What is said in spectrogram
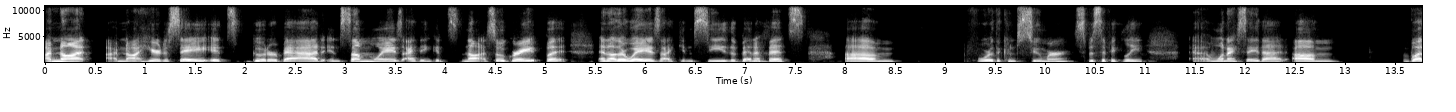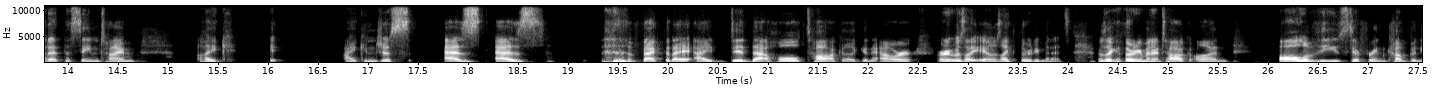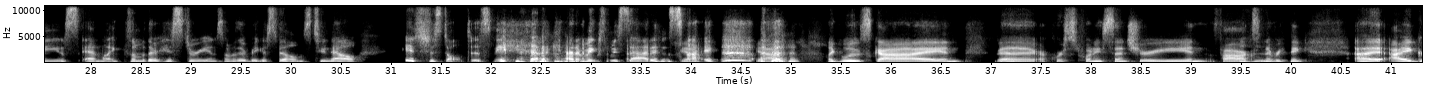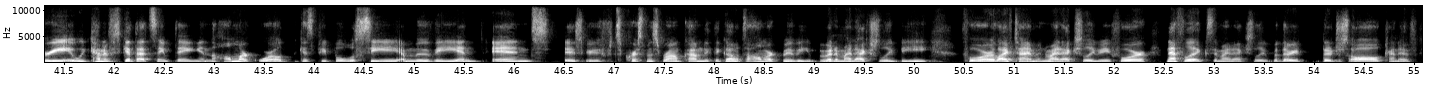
i'm not i'm not here to say it's good or bad. In some ways i think it's not so great but in other ways i can see the benefits um, for the consumer specifically uh, when i say that um, but at the same time like it, i can just as as the fact that I, I did that whole talk like an hour or it was like it was like 30 minutes. It was like a 30 minute talk on all of these different companies and like some of their history and some of their biggest films to now it's just all disney and it kind of makes me sad inside Yeah. like Blue Sky and uh, of course 20th Century and Fox and Mhm. everything. Uh, I agree. We kind of get that same thing in the Hallmark world because people will see a movie and and if if it's a Christmas rom com, they think, oh, it's a Hallmark movie, but it might actually be for Lifetime. It might actually be for Netflix. It might actually, but they're they're just all kind of.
